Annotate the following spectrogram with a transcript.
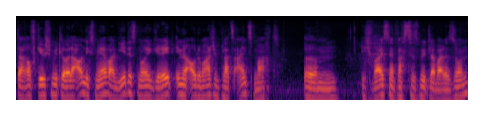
Darauf gebe ich mittlerweile auch nichts mehr, weil jedes neue Gerät immer automatisch den Platz 1 macht. Ähm, Ich weiß nicht, was das mittlerweile soll.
